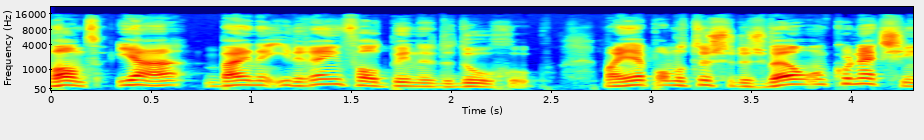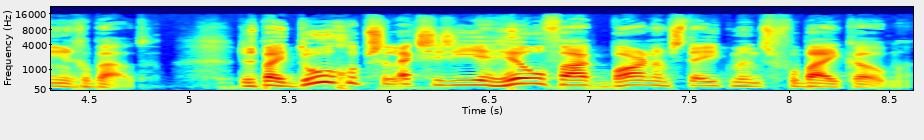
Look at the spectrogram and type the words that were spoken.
Want ja, bijna iedereen valt binnen de doelgroep. Maar je hebt ondertussen dus wel een connectie ingebouwd. Dus bij doelgroepselectie zie je heel vaak Barnum statements voorbij komen.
